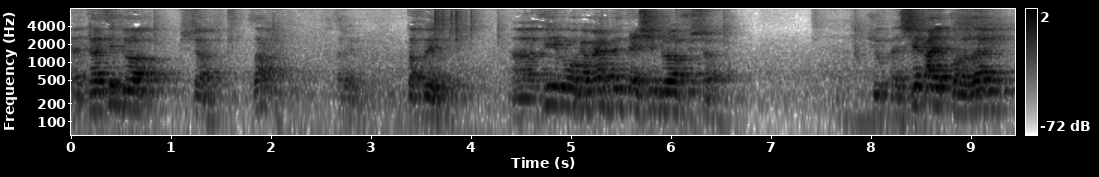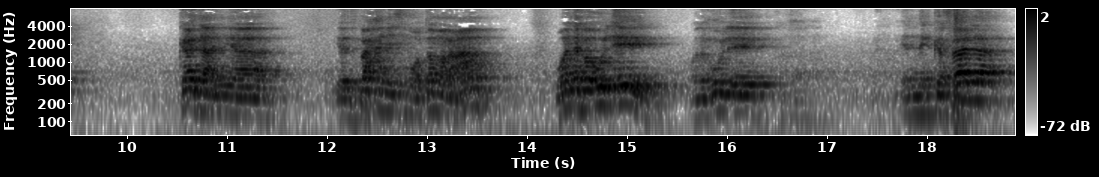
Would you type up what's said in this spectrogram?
آه، 30 دولار في الشهر صح؟ تقريبا. تقريبا آه، في جمعيات بتدي 20 دولار في الشهر. شوف الشيخ علي القراداني كاد أن يذبحني في مؤتمر عام. وأنا بقول إيه؟ وأنا بقول إيه؟ إن الكفالة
